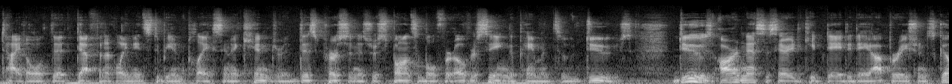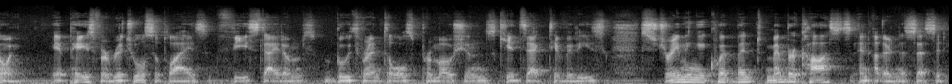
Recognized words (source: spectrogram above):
title that definitely needs to be in place in a kindred. This person is responsible for overseeing the payments of dues. Dues are necessary to keep day to day operations going. It pays for ritual supplies, feast items, booth rentals, promotions, kids' activities, streaming equipment, member costs, and other necessity.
